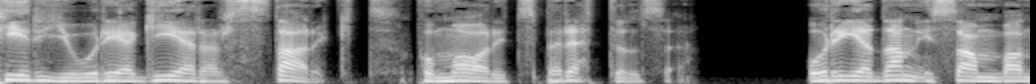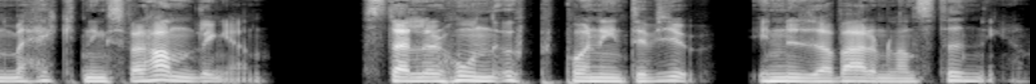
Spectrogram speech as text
Pirjo reagerar starkt på Marits berättelse och redan i samband med häktningsförhandlingen ställer hon upp på en intervju i Nya Värmlandstidningen.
